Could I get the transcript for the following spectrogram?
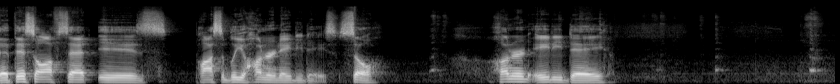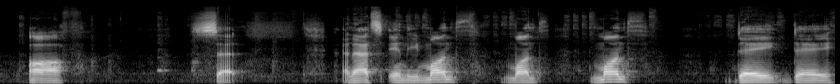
that this offset is possibly 180 days. So 180 day off set. And that's in the month, month, month, day, day,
